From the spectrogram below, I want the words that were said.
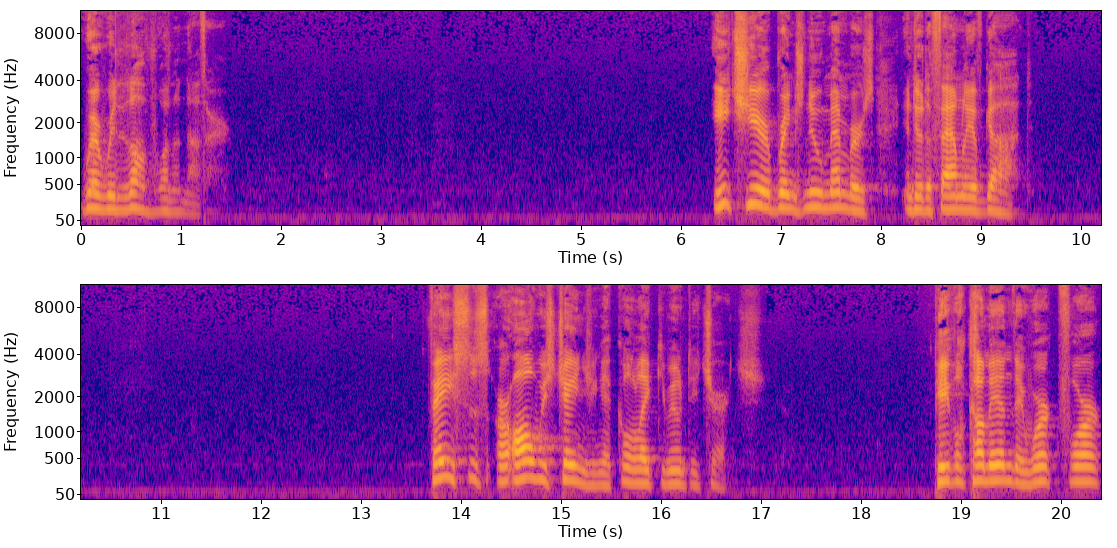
where we love one another. Each year brings new members into the family of God. Faces are always changing at Cold Lake Community Church. People come in, they work for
